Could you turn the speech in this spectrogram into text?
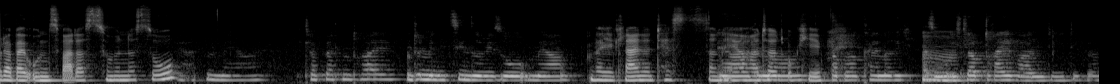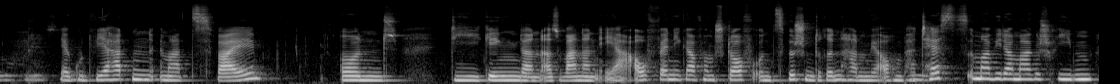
Oder bei uns war das zumindest so. Wir hatten mehr. Ich glaube, wir hatten drei. Und in Medizin sowieso mehr. Weil ihr kleine Tests dann ja, eher hattet. Genau. Okay. Aber keine richtig. Also mhm. ich glaube, drei waren die, die wir machen mussten. Ja, gut, wir hatten immer zwei und die gingen dann, also waren dann eher aufwendiger vom Stoff und zwischendrin haben wir auch ein paar mhm. Tests immer wieder mal geschrieben.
